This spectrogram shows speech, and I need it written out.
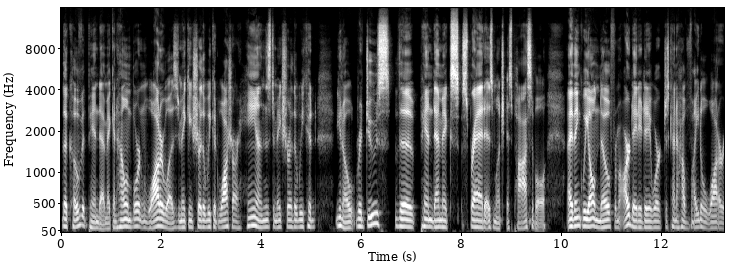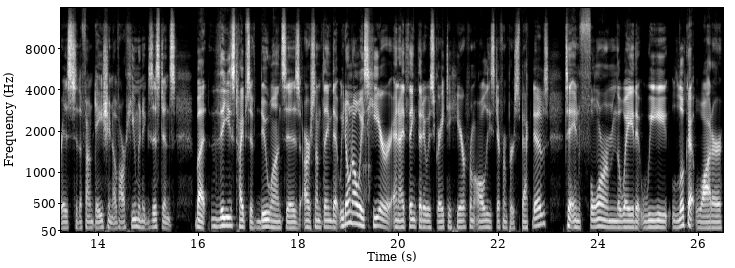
the COVID pandemic and how important water was to making sure that we could wash our hands, to make sure that we could, you know, reduce the pandemic's spread as much as possible. I think we all know from our day to day work just kind of how vital water is to the foundation of our human existence. But these types of nuances are something that we don't always hear. And I think that it was great to hear from all these different perspectives to inform the way that we look at water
